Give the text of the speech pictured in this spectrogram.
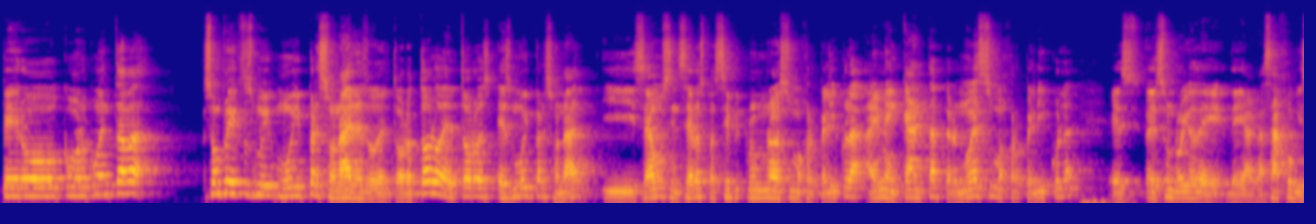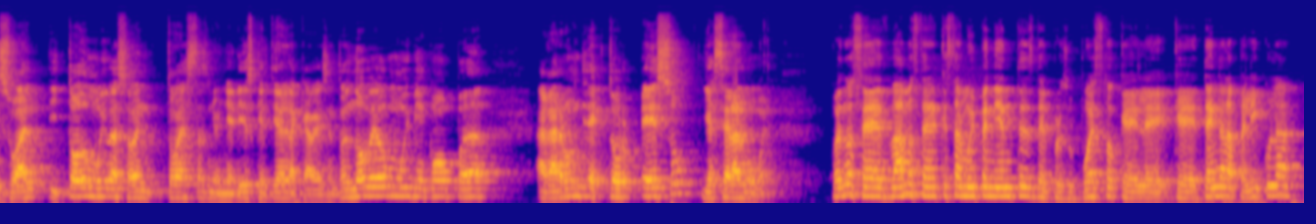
pero como lo comentaba, son proyectos muy, muy personales lo del Toro. Todo lo del Toro es, es muy personal y seamos sinceros, Pacific Rim no es su mejor película. A mí me encanta, pero no es su mejor película. Es, es un rollo de, de agasajo visual y todo muy basado en todas estas ñoñerías que él tiene en la cabeza. Entonces no veo muy bien cómo pueda agarrar un director eso y hacer algo bueno. Pues no sé, vamos a tener que estar muy pendientes del presupuesto que, le, que tenga la película,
